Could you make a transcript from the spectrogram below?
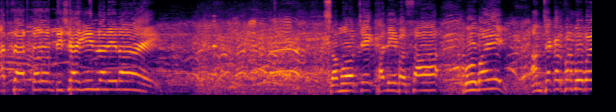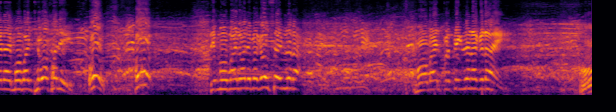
आजचा तरुण दिशाहीन झालेला आहे. समोरचे खाली बसा. मोबाईल. आमच्याकडे पण मोबाईल आहे. मोबाईल ठेवा खाली. हो हो. ते मोबाईल वाले बघा हो साहेब जरा. मोबाईल प्रत्येक जणाकडे आहे. हो.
